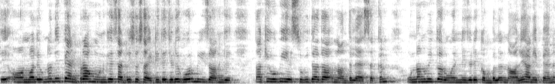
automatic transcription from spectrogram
ਤੇ ਆਉਣ ਵਾਲੇ ਉਹਨਾਂ ਦੇ ਭੈਣ ਭਰਾ ਹੋਣਗੇ, ਸਾਡੀ ਸੁਸਾਇਟੀ ਦੇ ਜਿਹੜੇ ਹੋਰ ਮਰੀਜ਼ ਆਣਗੇ ਤਾਂ ਕਿ ਉਹ ਵੀ ਇਸ ਸੁਵਿਧਾ ਦਾ ਆਨੰਦ ਲੈ ਸਕਣ। ਉਹਨਾਂ ਨੂੰ ਵੀ ਘਰੋਂ ਇੰਨੇ ਜਿਹੜੇ ਕੰਬਲ ਨਾ ਲਿਆਣੇ ਪੈਣ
